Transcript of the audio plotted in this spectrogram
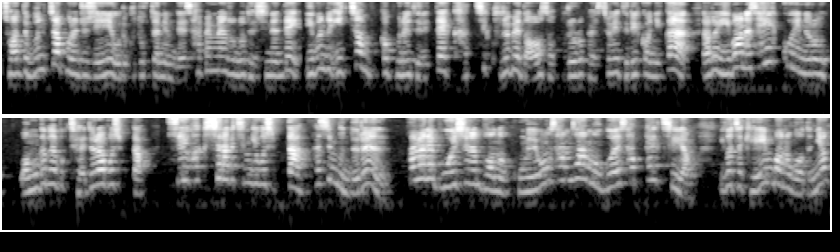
저한테 문자 보내주신 우리 구독자님들 400명 정도 되시는데 이분들 2차 목표가 보내드릴 때 같이 그룹에 넣어서 무료로 발송해 드릴 거니까 나도 이번에 세이코인으로 원금 회복 제대로 하고 싶다. 수익 확실하게 챙기고 싶다 하신 분들은 화면에 보이시는 번호 010-3359-4870 이거 제 개인 번호거든요.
